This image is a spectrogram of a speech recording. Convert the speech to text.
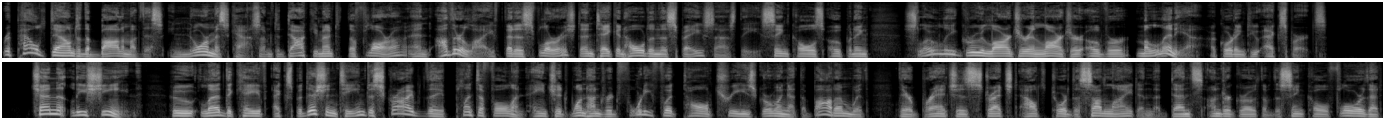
rappelled down to the bottom of this enormous chasm to document the flora and other life that has flourished and taken hold in the space as the sinkhole's opening slowly grew larger and larger over millennia, according to experts. Chen Lixin, who led the cave expedition team, described the plentiful and ancient 140 foot tall trees growing at the bottom with their branches stretched out toward the sunlight and the dense undergrowth of the sinkhole floor that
